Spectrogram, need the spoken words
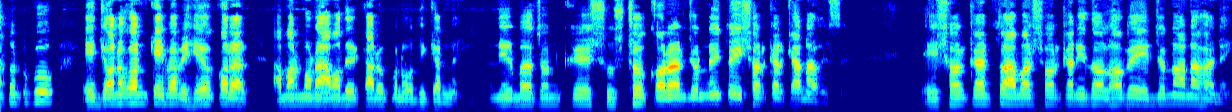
এতটুকু এই জনগণকে এইভাবে হেয় করার আমার মনে হয় আমাদের কারও কোনো অধিকার নাই। নির্বাচনকে সুষ্ঠু করার জন্যই তো এই সরকারকে আনা হয়েছে। এই সরকার তো আবার সরকারি দল হবে এর জন্য আনা হয় নাই।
